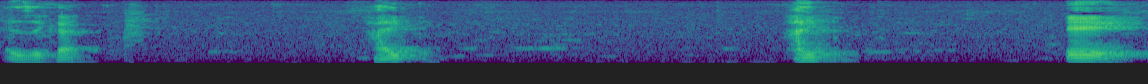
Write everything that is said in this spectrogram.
Haiwezekani. Haipo. Haipo. Eh.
